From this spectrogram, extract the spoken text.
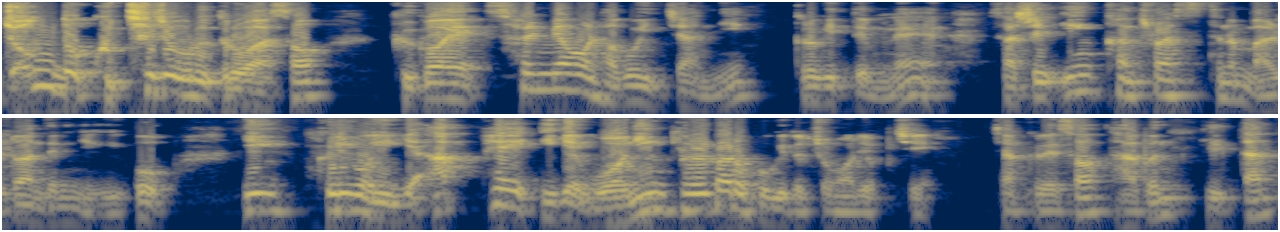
좀 더 구체적으로 들어와서 그거에 설명을 하고 있지 않니? 그렇기 때문에 사실 in contrast는 말도 안 되는 얘기고 이 그리고 이게 앞에 이게 원인 결과로 보기도 좀 어렵지. 자, 그래서 답은 일단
